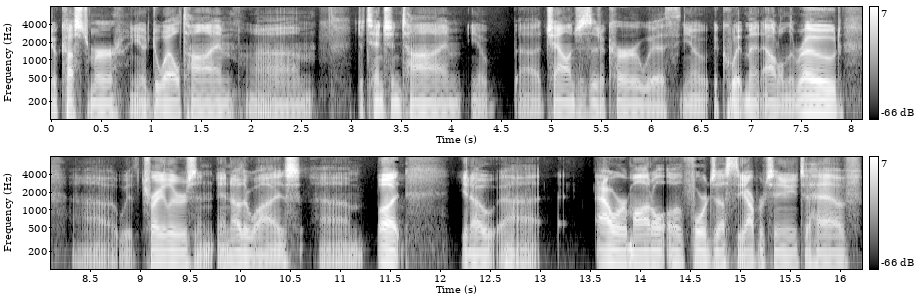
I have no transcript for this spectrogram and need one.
know customer you know dwell time, um, detention time, you know. Uh, challenges that occur with you know equipment out on the road, with trailers and, and otherwise, um, but you know, uh, our model affords us the opportunity to have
